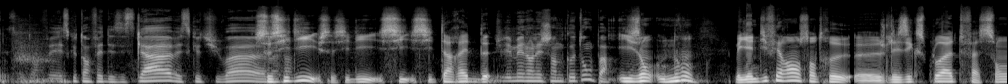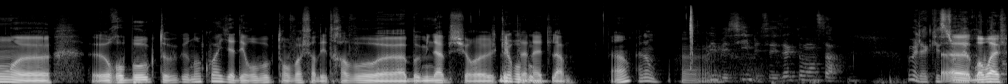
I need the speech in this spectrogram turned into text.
Est-ce que t'en fais, est-ce que t'en fais des esclaves? Est-ce que tu vois euh, Ceci dit, ceci dit, si, si t'arrêtes de. Tu les mets dans les champs de coton ou pas? Ils ont. Non. Mais il y a une différence entre euh, je les exploite façon euh, euh, robot. que Non, quoi Il y a des robots que t'envoies faire des travaux euh, abominables sur euh, quelle robots. planète là? Ah non. euh, Oui, mais si, mais c'est exactement ça. Mais la question. Euh, Bon, bref.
